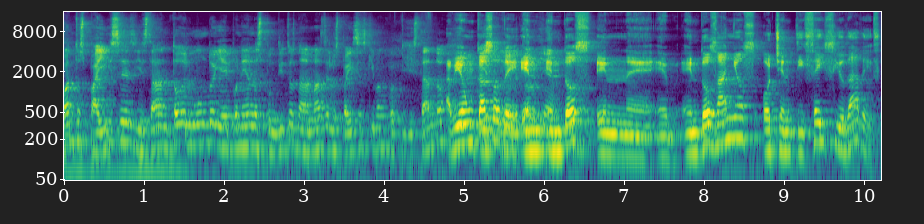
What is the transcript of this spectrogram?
cuántos países y estaban todo el mundo y ahí ponían los puntitos nada más de los países que iban conquistando. Había un caso y, de y en, en, dos, en, eh, en dos años 86 ciudades.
